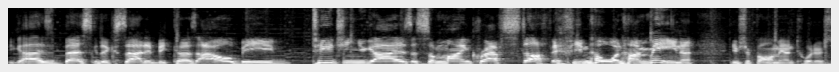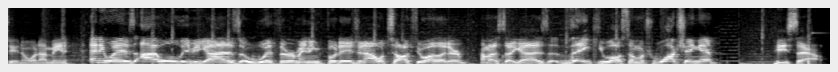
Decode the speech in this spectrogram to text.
you guys best get excited because I'll be teaching you guys some Minecraft stuff, if you know what I mean. You should follow me on Twitter so you know what I mean. Anyways, I will leave you guys with the remaining footage, and I will talk to you all later. I'm gonna say, guys, thank you all so much for watching. Peace out.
